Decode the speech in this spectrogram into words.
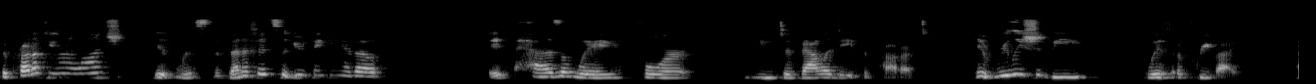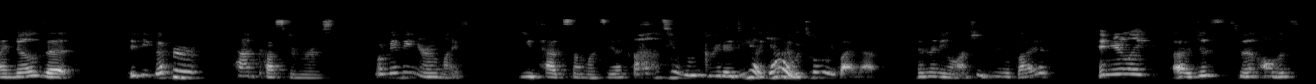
the product you want to launch, it lists the benefits that you're thinking about. It has a way for you to validate the product. It really should be with a pre buy. I know that if you've ever had customers, or maybe in your own life, you've had someone say, like, oh, that's a really great idea. Yeah, I would totally buy that. And then you launch it and they don't buy it. And you're like, I just spent all this,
